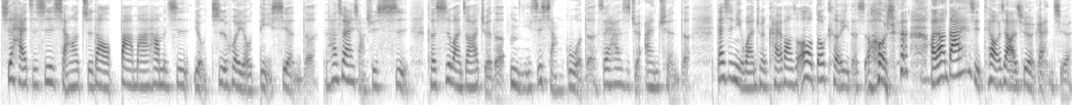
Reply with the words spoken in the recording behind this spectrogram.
其实孩子是想要知道爸妈他们是有智慧、有底线的。他虽然想去试，可试完之后他觉得，嗯，你是想过的，所以他是觉得安全的。但是你完全开放说，哦，都可以的时候，我觉得好像大家一起跳下去的感觉。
